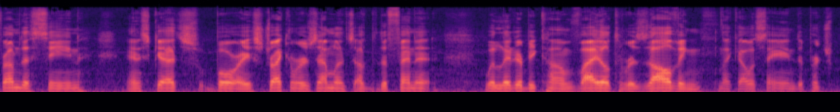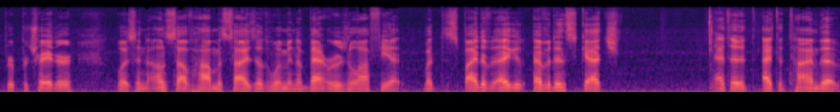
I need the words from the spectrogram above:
from the scene and sketch bore a striking resemblance of the defendant would later become vital to resolving. Like I was saying, the perpetrator was an unsolved homicide of the women of Baton Rouge and Lafayette. But despite of the evidence sketch, at the at the time, the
